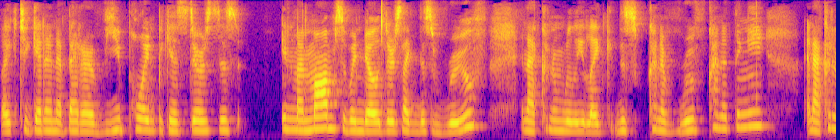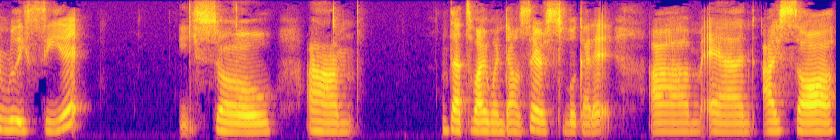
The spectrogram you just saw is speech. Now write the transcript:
like to get in a better viewpoint because there's this in my mom's window there's like this roof and I couldn't really like this kind of roof kind of thingy and I couldn't really see it so um, that's why I went downstairs to look at it. Um, and I saw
